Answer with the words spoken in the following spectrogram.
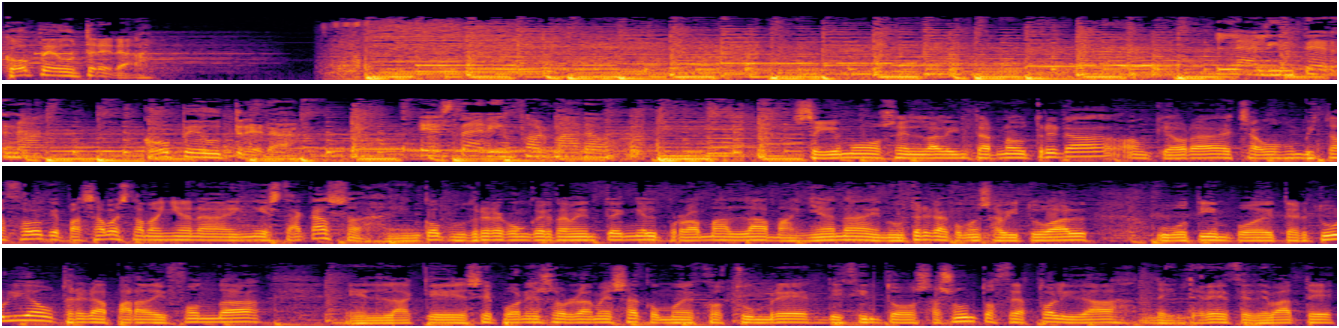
Cope Utrera. La linterna. Cope Utrera. Estar informado. Seguimos en la linterna utrera, aunque ahora echamos un vistazo a lo que pasaba esta mañana en esta casa, en COP Utrera concretamente en el programa La Mañana en Utrera. Como es habitual, hubo tiempo de tertulia, Utrera Parada y Fonda, en la que se ponen sobre la mesa, como es costumbre, distintos asuntos de actualidad, de interés, de debate,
